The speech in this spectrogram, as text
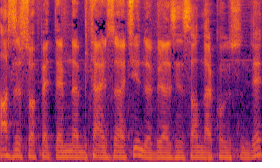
Hazır sohbetlerimden bir tanesini açayım da biraz insanlar konuşsun diye.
